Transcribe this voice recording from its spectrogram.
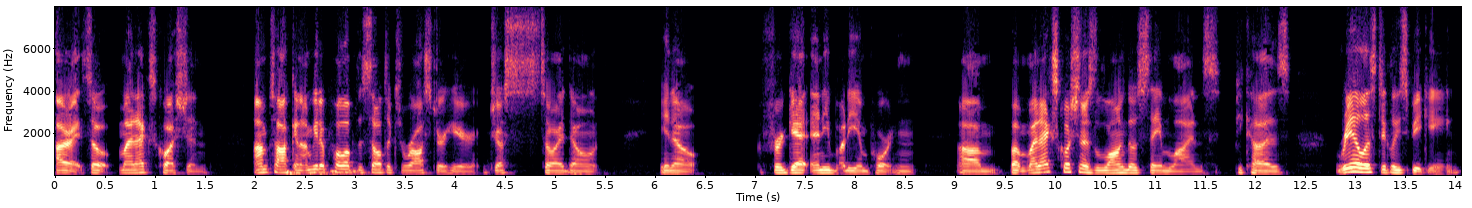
All right. So my next question, I'm talking. I'm gonna pull up the Celtics roster here just so I don't, you know, forget anybody important. Um, but my next question is along those same lines because, realistically speaking,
